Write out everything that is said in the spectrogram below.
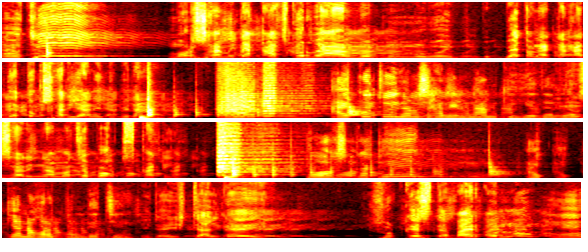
কইছি মোর স্বামীটা কাজ করবে আর ওই বেতনের টাকা দিয়ে তোকে শাড়ি আনি দিবি না? আই কচু এইখান শাড়ির নাম কি গে দাদু এখানে শাড়ির নাম আছে বক্স কাটিং। বক্স কাঠি আই কেন করে পিন্দেছে এটা স্টাইল গে সুটকেসতে বাইর করল হ্যাঁ?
